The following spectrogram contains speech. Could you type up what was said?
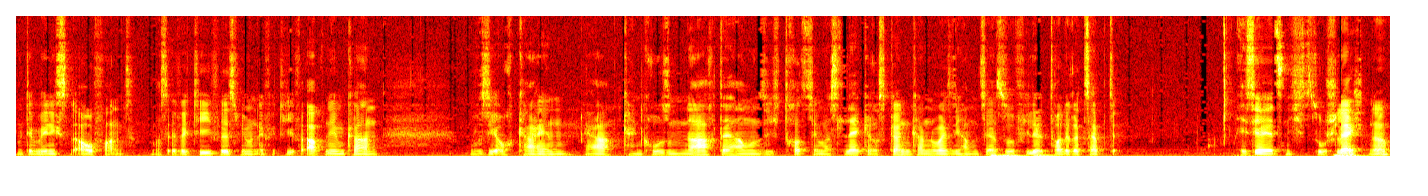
mit dem wenigsten Aufwand, was effektiv ist, wie man effektiv abnehmen kann, wo sie auch keinen, ja, keinen großen Nachteil haben und sich trotzdem was Leckeres gönnen kann, weil sie haben sehr so viele tolle Rezepte. Ist ja jetzt nicht so schlecht, ne?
